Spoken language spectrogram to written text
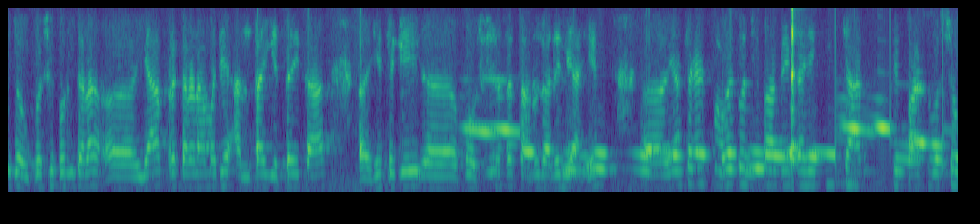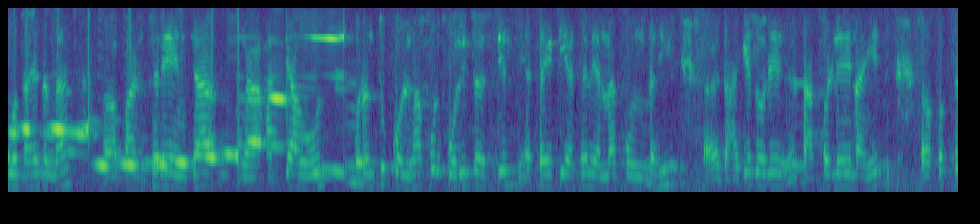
त्याची चौकशी करून त्याला या प्रकरणामध्ये आणता येतंय का? हे सगळी प्रोसिजर आता चालू झालेली आहे या सगळ्यात महत्वाची बाब एक आहे की चार ते पाच वर्ष होत आहे त्यांना. पानसरे यांच्या हत्या होऊन परंतु कोल्हापूर पोलीस असतील एस आय टी असेल यांना कोणतंही धागेदोरे सापडलेले नाहीत. फक्त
